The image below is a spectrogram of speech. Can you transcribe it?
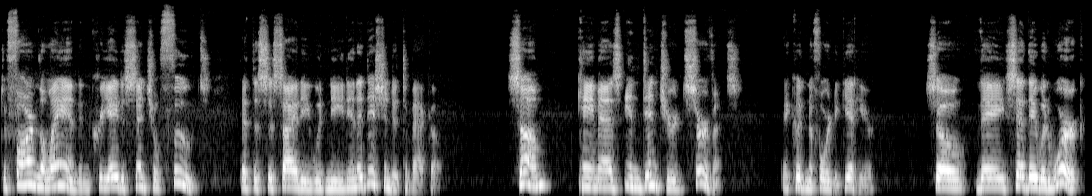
to farm the land and create essential foods that the society would need in addition to tobacco. Some came as indentured servants. They couldn't afford to get here. So they said they would work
